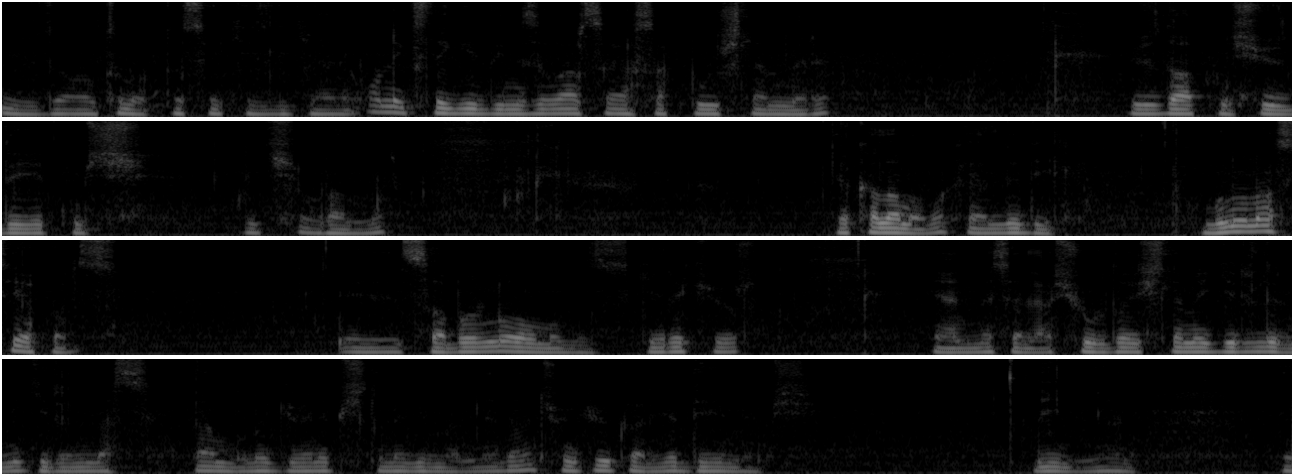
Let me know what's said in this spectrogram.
%6.8'lik yani 10x ile girdiğinizi varsayarsak bu işlemlere %60 %70'lik oranlar yakalamamak elde değil. Bunu nasıl yaparız? Ee, sabırlı olmamız gerekiyor. Yani mesela şurada işleme girilir mi? Girilmez. Ben buna güvenip işleme girmem. Neden? Çünkü yukarıya değmemiş. Değil mi? Yani e,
